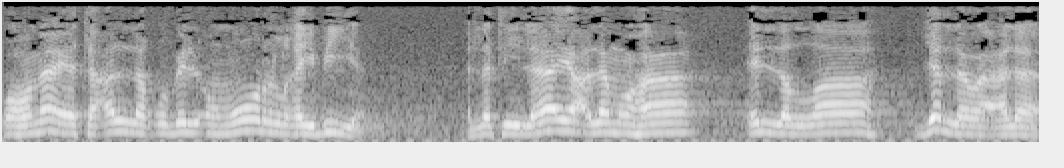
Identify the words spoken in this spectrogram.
وهو ما يتعلق بالأمور الغيبية التي لا يعلمها إلا الله جل وعلا.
